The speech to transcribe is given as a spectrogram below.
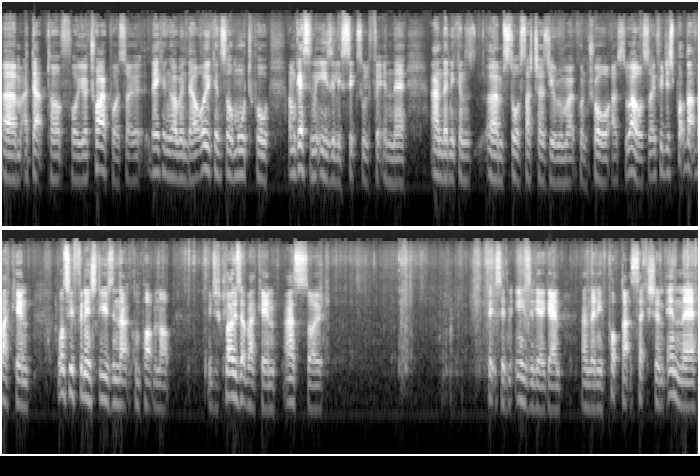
um, adapter for your tripod. So they can go in there or you can store multiple I'm guessing easily six will fit in there. And then you can um, store such as your remote control as well. So if you just pop that back in once you've finished using that compartment up you just close it back in as so. Fits in easily again. And then you pop that section in there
